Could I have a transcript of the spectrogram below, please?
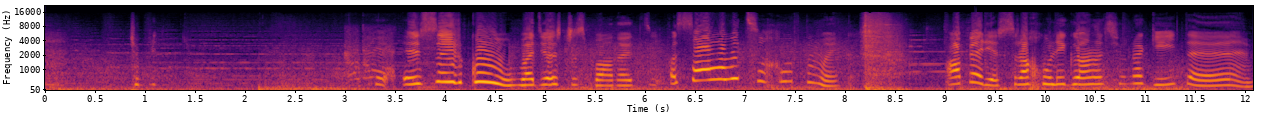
չպի, ես երկու, բայց ես չսպանեցի, սաղովի ծխորդում ենք, Ապեր ես սրա խուլիգանությունը գիտեմ։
